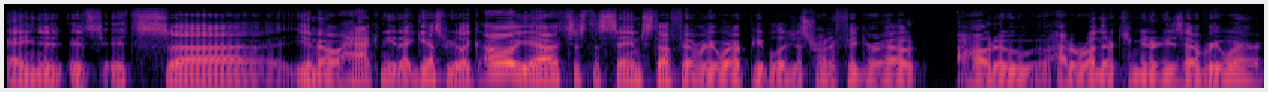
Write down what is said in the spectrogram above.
and it's it's uh, you know hackneyed, I guess. But you're like, oh yeah, it's just the same stuff everywhere. People are just trying to figure out how to how to run their communities everywhere.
